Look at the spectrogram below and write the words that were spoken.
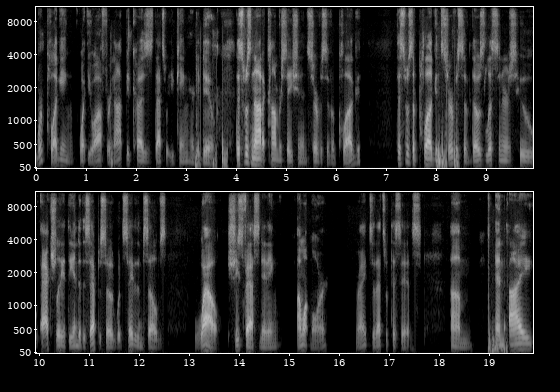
we're plugging what you offer, not because that's what you came here to do. This was not a conversation in service of a plug. This was a plug in service of those listeners who actually, at the end of this episode, would say to themselves, wow, she's fascinating. I want more. Right. So that's what this is. Um, and I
